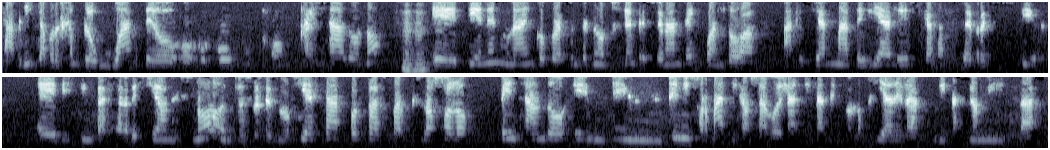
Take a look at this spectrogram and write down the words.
fabrica, por ejemplo, un guante o, o, un calzado, ¿no? eh, tienen una incorporación tecnológica impresionante en cuanto a, a que sean materiales capaces de resistir eh, distintas agresiones, ¿no? Entonces la tecnología está por todas partes, no solo pensando en, en, informática, o sea, en la, tecnología de la comunicación y de las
